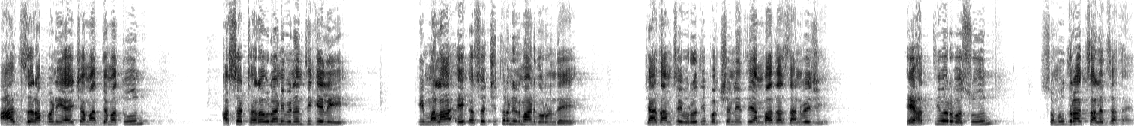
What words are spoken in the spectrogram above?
आज जर आपण याच्या माध्यमातून असं ठरवलं आणि विनंती केली की मला एक असं चित्र निर्माण करून दे ज्यात आमचे विरोधी पक्ष नेते अंबादास दानवेजी हे हत्तीवर बसून समुद्रात चालत जात आहेत.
